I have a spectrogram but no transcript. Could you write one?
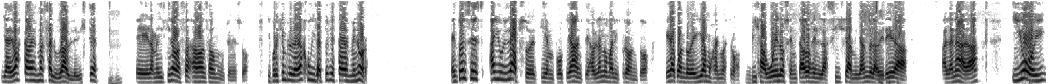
y además cada vez más saludable, ¿viste? Eh, la medicina ha avanzado mucho en eso. Y por ejemplo, la edad jubilatoria es cada vez menor. Entonces hay un lapso de tiempo que antes, hablando mal y pronto, era cuando veíamos a nuestros bisabuelos sentados en la silla mirando la vereda a la nada, y hoy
